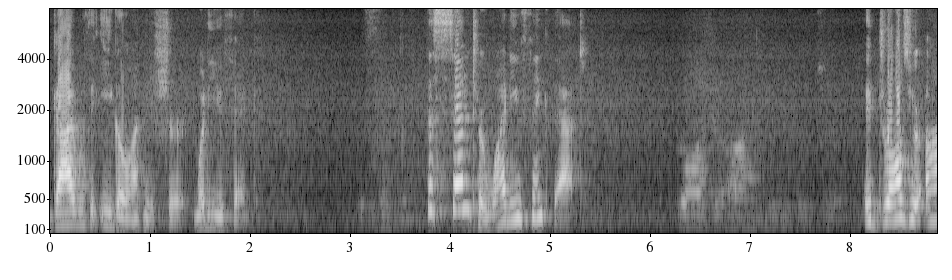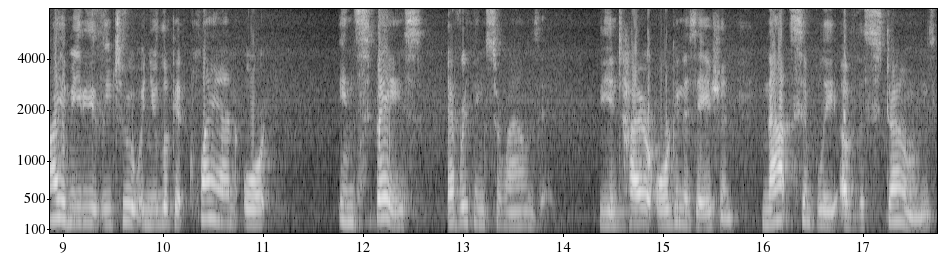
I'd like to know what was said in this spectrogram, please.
Guy with the eagle on his shirt. What do you think? The center. The center. Why do you think that? It draws your eye immediately to it when you look at plan or in space, everything surrounds it. The entire organization, not simply of the stones,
